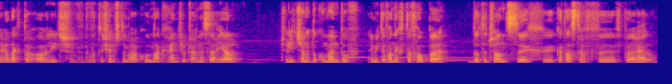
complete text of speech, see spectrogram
redaktor Orlicz w 2000 roku nakręcił czarny serial, czyli ciąg dokumentów emitowanych w TVP dotyczących y, katastrof y, w PRL-u.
